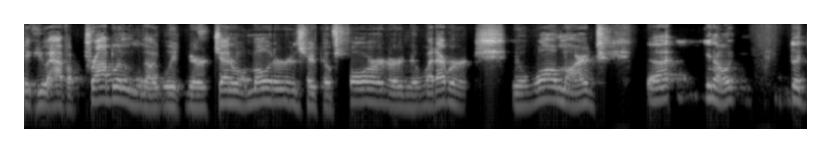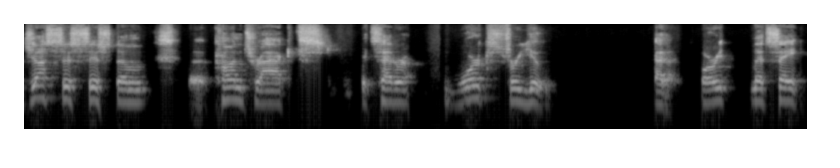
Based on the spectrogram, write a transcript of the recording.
if you have a problem, you know, with your General Motors or your Ford or your whatever, your Walmart, uh, you know, the justice system, uh, contracts, etc., works for you. Or let's say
